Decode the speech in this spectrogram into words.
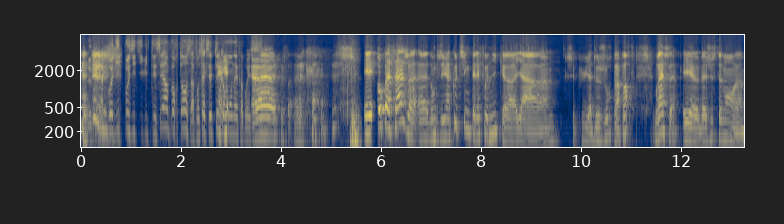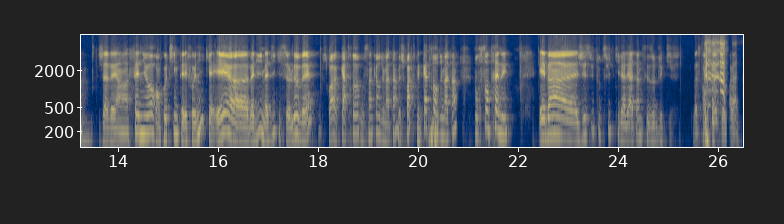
La body positivité, c'est important, ça faut s'accepter comme on est, Fabrice. Et au passage, euh, donc j'ai eu un coaching téléphonique euh, il y a, je je sais plus, il y a deux jours, peu importe. Bref, et euh, bah, justement, euh, j'avais un senior en coaching téléphonique et euh, bah, lui, il m'a dit qu'il se levait, je crois, à 4 heures ou 5 heures du matin, mais je crois que c'était 4 heures du matin pour s'entraîner. Et ben, j'ai su tout de suite qu'il allait atteindre ses objectifs. Parce qu'en fait, voilà.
